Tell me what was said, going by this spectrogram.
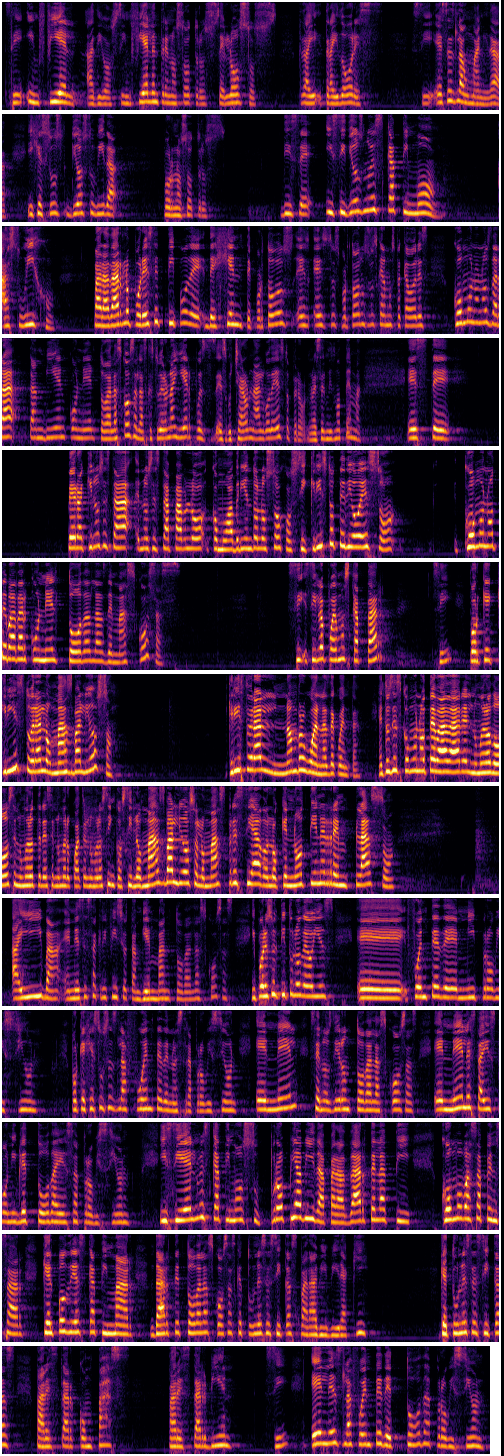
¿Sí? Infiel a Dios, infiel entre nosotros, celosos, traidores. ¿sí? Esa es la humanidad. Y Jesús dio su vida por nosotros. Dice, y si Dios no escatimó a su Hijo para darlo por ese tipo de, gente, por todos esos, por todos nosotros que éramos pecadores, ¿cómo no nos dará también con Él todas las cosas? Las que estuvieron ayer, pues escucharon algo de esto, pero no es el mismo tema. Este, pero aquí nos está, nos está Pablo como abriendo los ojos. Si Cristo te dio eso, ¿cómo no te va a dar con Él todas las demás cosas? ¿Sí, sí lo podemos captar? ¿Sí? Porque Cristo era lo más valioso. Cristo era el number one, haz de cuenta. Entonces, ¿cómo no te va a dar el número dos, el número tres, el número cuatro, el número cinco? Si lo más valioso, lo más preciado, lo que no tiene reemplazo, ahí va, en ese sacrificio también van todas las cosas. Y por eso el título de hoy es eh, Fuente de mi provisión, porque Jesús es la fuente de nuestra provisión. En Él se nos dieron todas las cosas, en Él está disponible toda esa provisión. Y si Él no escatimó su propia vida para dártela a ti, ¿cómo vas a pensar que Él podría escatimar, darte todas las cosas que tú necesitas para vivir aquí? que tú necesitas para estar con paz, para estar bien, ¿sí? Él es la fuente de toda provisión,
